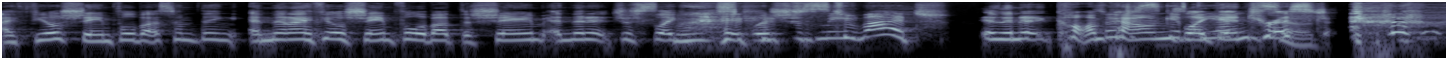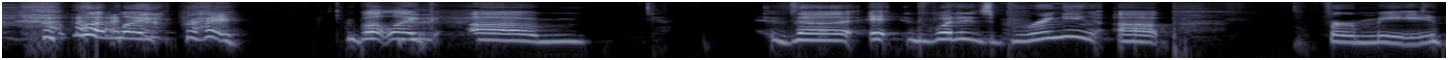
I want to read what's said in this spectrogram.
I feel shameful about something, and then I feel shameful about the shame, and then it just like right. Squishes me too much. and then it compounds skip like interest but like right. but like um the it, what it's bringing up for me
